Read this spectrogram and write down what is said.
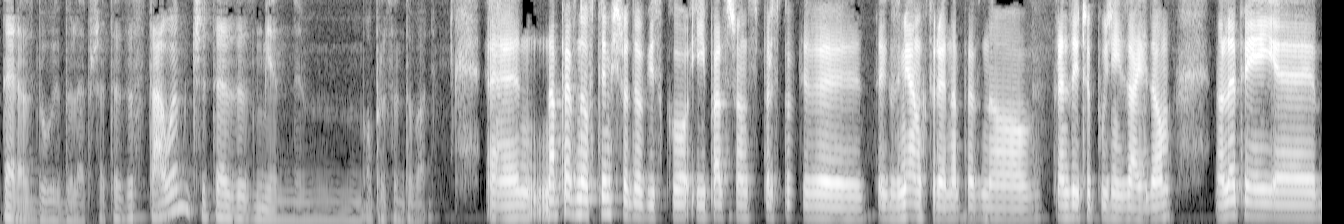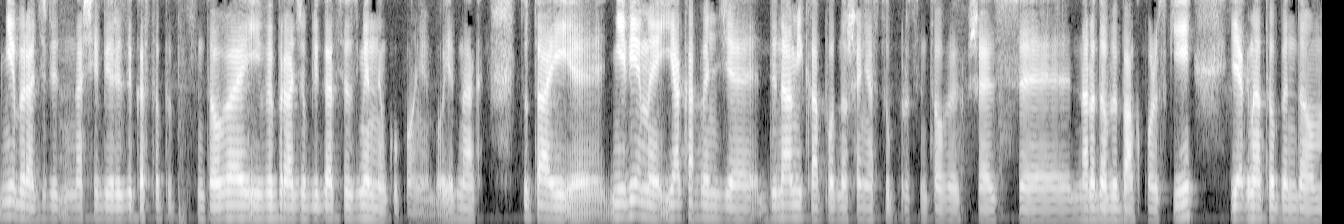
teraz byłyby lepsze? Te ze stałym, czy te ze zmiennym oprocentowanie? E, na pewno w tym środowisku i patrząc z perspektywy tych zmian, które na pewno prędzej czy później zajdą, no lepiej e, nie brać na siebie ryzyka stopy procentowej i wybrać obligacje o zmiennym kuponie, bo jednak tutaj e, nie wiemy, jaka będzie dynamika podnoszenia stóp procentowych przez Narodowy Bank Polski, jak na to będą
